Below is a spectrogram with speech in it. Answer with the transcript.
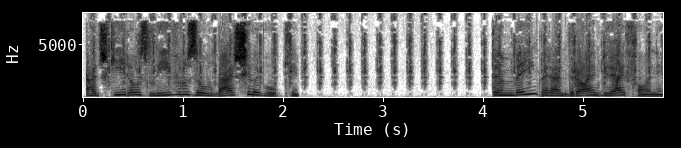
Adquira os livros ou baixe o e-book. Também para Android e iPhone.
